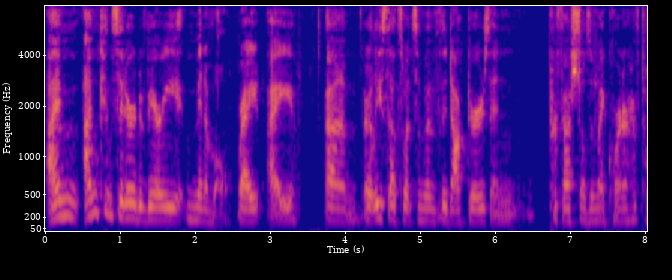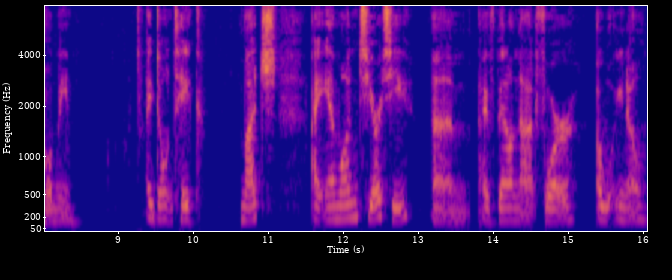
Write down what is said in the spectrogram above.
I'm I'm considered very minimal, right? I um, or at least that's what some of the doctors and professionals in my corner have told me. I don't take much. I am on TRT. Um, I've been on that for a you know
